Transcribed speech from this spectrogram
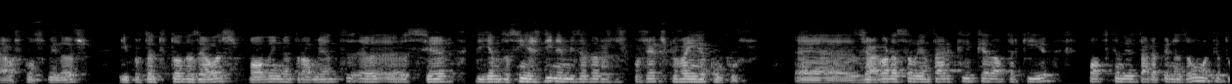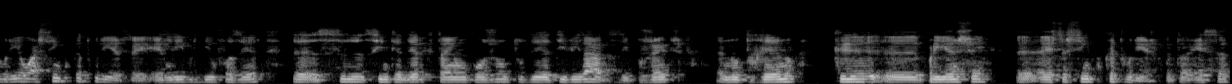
aos consumidores e, portanto, todas elas podem naturalmente uh, ser, digamos assim, as dinamizadoras dos projetos que vêm a concurso. Uh, já agora salientar que cada autarquia pode se candidatar apenas a uma categoria ou às cinco categorias. É, é livre de o fazer uh, se, se, entender que tem um conjunto de atividades e projetos no terreno que preenchem estas cinco categorias. Portanto, essa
